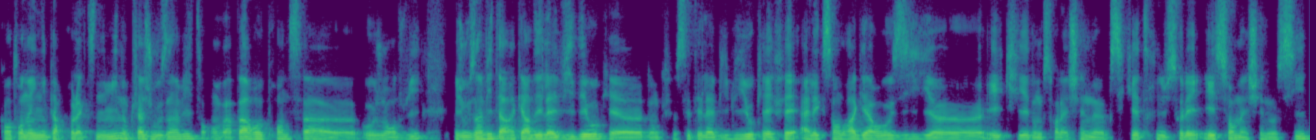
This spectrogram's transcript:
quand on a une hyperprolactinémie. Donc là, je vous invite, on ne va pas reprendre ça euh, aujourd'hui, mais je vous invite à regarder la vidéo, donc c'était la biblio qu'avait fait Alexandra Garosi euh, et qui est donc sur la chaîne Psychiatrie du Soleil et sur ma chaîne aussi,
